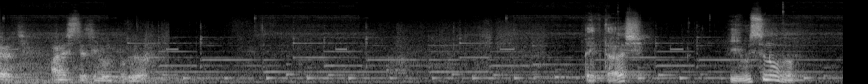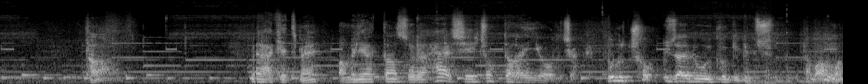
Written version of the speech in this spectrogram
Evet, anestezi uyguluyor. Bektaş, iyi misin oğlum? Tamam. Merak etme, ameliyattan sonra her şey çok daha iyi olacak. Bunu çok güzel bir uyku gibi düşün, tamam mı?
